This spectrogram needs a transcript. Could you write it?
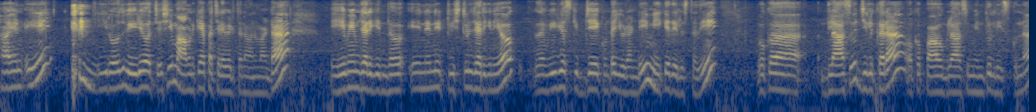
హాయ్ అండి. ఈరోజు వీడియో వచ్చేసి మామిడికాయ పచ్చడి పెడుతున్నాం అనమాట ఏమేం జరిగిందో ఎన్నెన్ని ట్విస్టులు జరిగినాయో వీడియో స్కిప్ చేయకుండా చూడండి మీకే తెలుస్తుంది. ఒక గ్లాసు జీలకర్ర ఒక పావు గ్లాసు మెంతులు తీసుకున్నా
